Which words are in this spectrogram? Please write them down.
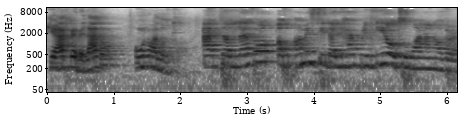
que has revelado uno al otro. at the level of honesty that you have revealed to one another.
